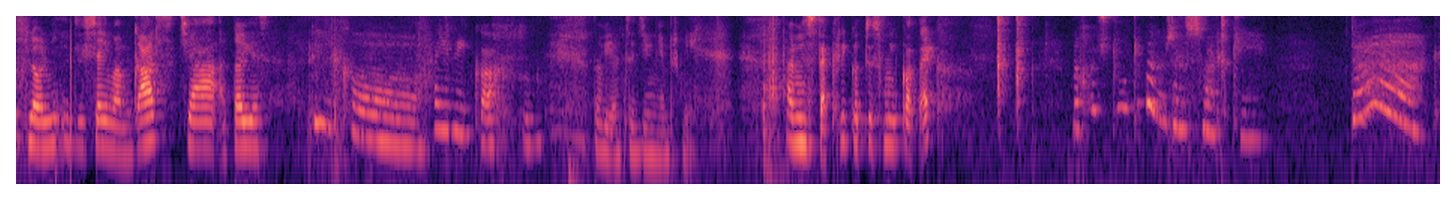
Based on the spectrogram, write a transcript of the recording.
I dzisiaj mam gościa, a to jest Riko. Hej Riko. To wiem, co dziwnie brzmi. A więc tak, Riko to jest mój kotek. No chodź tu, tu będą smaczki. Tak.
